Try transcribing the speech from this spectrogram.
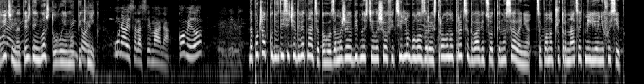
Двічі на тиждень влаштовуємо пікнік. una vez a la semana comedor На початку 2019-го за межею бідності лише офіційно було зареєстровано 32% населення. Це понад 14 мільйонів осіб.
